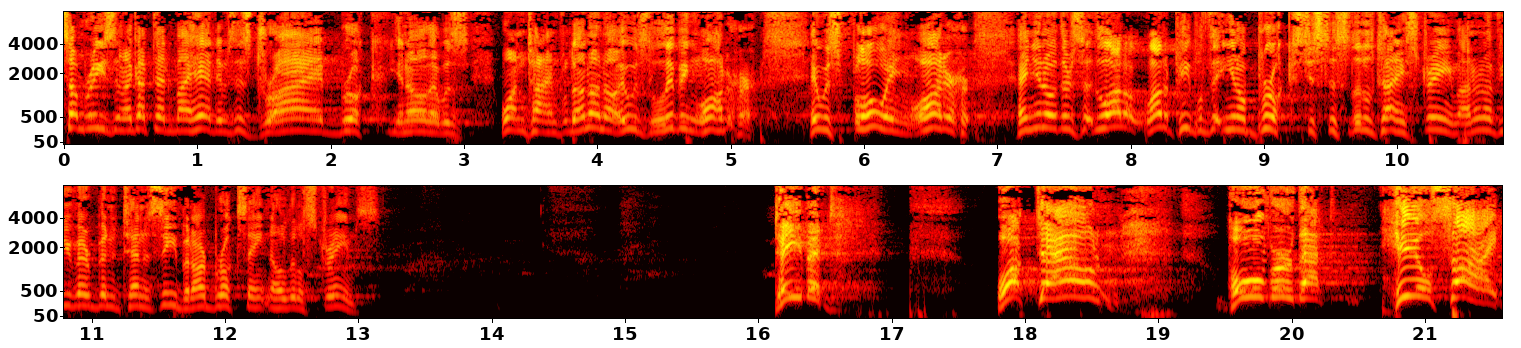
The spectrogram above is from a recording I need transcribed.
some reason I got that in my head. It was this dry brook, you know, that was one time. No, no, no. It was living water. It was flowing water. And you know, there's a lot of, lot of people that, you know, brooks, just this little tiny stream. I don't know if you've ever been to Tennessee, but our brooks ain't no little streams. David walked down over that hillside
